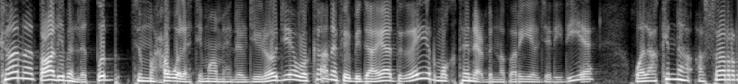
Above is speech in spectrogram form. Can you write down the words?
كان طالبا للطب ثم حول اهتمامه للجيولوجيا وكان في البدايات غير مقتنع بالنظرية الجليدية ولكنه أصر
